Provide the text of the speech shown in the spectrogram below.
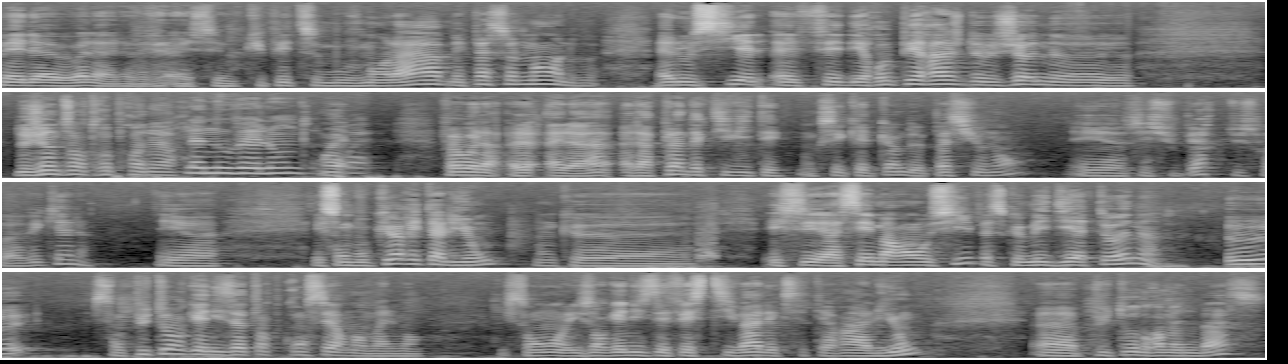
Mais elle, voilà, elle, s'est occupée de ce mouvement-là, mais pas seulement. Elle, aussi, elle, fait des repérages de jeunes de jeunes entrepreneurs. La nouvelle onde. Ouais. Enfin voilà, elle, a, elle, a, plein d'activités. Donc c'est quelqu'un de passionnant et euh, c'est super que tu sois avec elle. Et, euh, et son booker est à Lyon. Donc, euh, et c'est assez marrant aussi parce que Mediaton, eux, sont plutôt organisateurs de concerts normalement. Ils, sont, ils organisent des festivals, etc. à Lyon, plutôt drum and bass.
